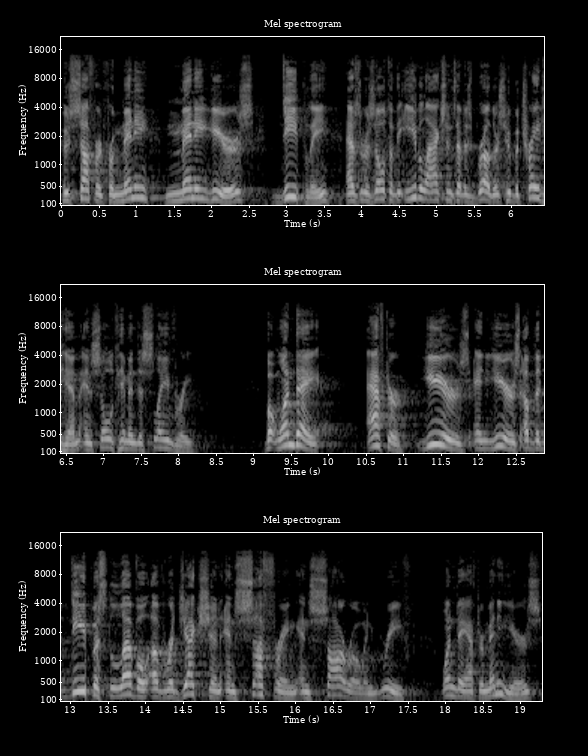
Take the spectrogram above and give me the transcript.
who suffered for many, many years deeply as a result of the evil actions of his brothers who betrayed him and sold him into slavery. But one day, after years and years of the deepest level of rejection and suffering and sorrow and grief. One day, after many years,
